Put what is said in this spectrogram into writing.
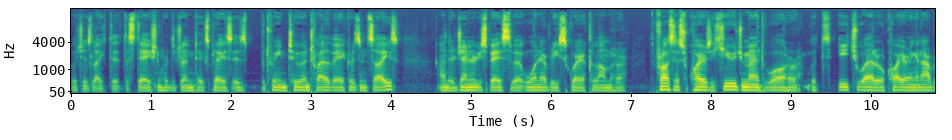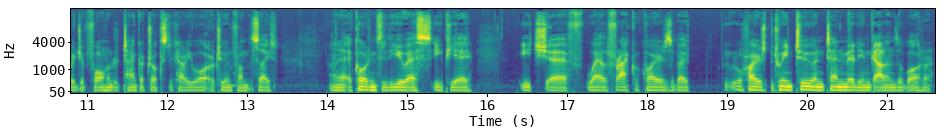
which is like the, the station where the drilling takes place, is between two and twelve acres in size, and they're generally spaced about one every square kilometre. The process requires a huge amount of water, with each well requiring an average of 400 tanker trucks to carry water to and from the site. And uh, according to the US EPA, each uh, well frac requires about requires between two and ten million gallons of water.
